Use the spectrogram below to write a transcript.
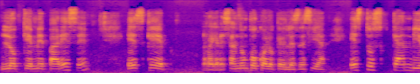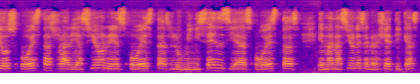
lo que me parece es que regresando un poco a lo que les decía, estos cambios o estas radiaciones o estas luminiscencias o estas emanaciones energéticas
